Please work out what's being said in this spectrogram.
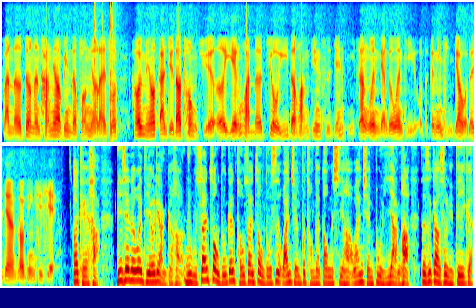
反而对我们糖尿病的朋友来说，他会没有感觉到痛觉，而延缓了就医的黄金时间？以上问两个问题，我跟您请教，我再这样收听，谢谢。OK，好。您现在的问题有两个哈，乳酸中毒跟酮酸中毒是完全不同的东西哈，完全不一样哈。这是告诉你第一个。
